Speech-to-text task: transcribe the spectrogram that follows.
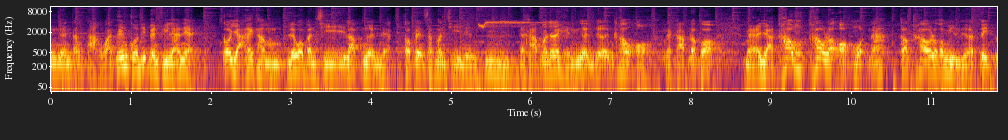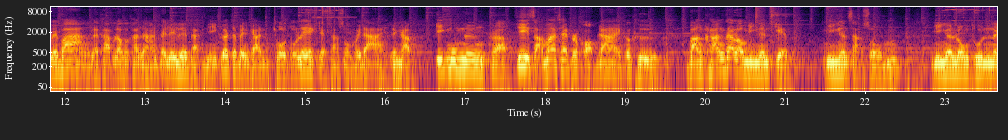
นเงินต่างๆ ไว้เพราะฉะนั้นคนที่เป็นฟรีแลนซ์เนี่ยก็อยากให้ทำเรียกว่าบัญชีรับเงินเนี่ยก็เป็นสักบัญชีหนึ่งอืม นะครับก็จะได้เห็นเงินเดินเข้าออกนะครับแล้วก็ แหมอยากเข้าเข้าแล้วออกหมดนะ ก็เข้าแล้วก็มีเหลือติดไว้บ้างนะครับ แล้วก็ขนานไปเรื่อยๆแบบนี้ ก็จะเป็นการโชว์ตัวเลขเก็บสะสมไว้ได้นะครับ อีกมุมหนึ่งครับที่สามารถใช้ประกอบได้ก็คือ บางครั้งถ้าเรามีเงินเก็บ มีเงินสะสม มีเงินลงทุนใน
